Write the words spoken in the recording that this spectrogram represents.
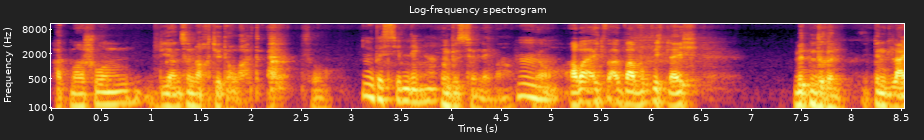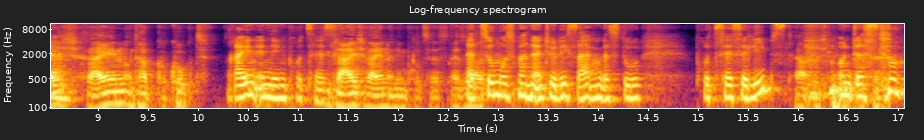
hat mal schon die ganze Nacht gedauert. So. Ein bisschen länger. Ein bisschen länger, mhm. ja. Aber ich war, war wirklich gleich mittendrin. Ich bin gleich ja. rein und habe geguckt. Rein in den Prozess. Gleich rein in den Prozess. Also Dazu muss man natürlich sagen, dass du Prozesse liebst ja, und dass du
